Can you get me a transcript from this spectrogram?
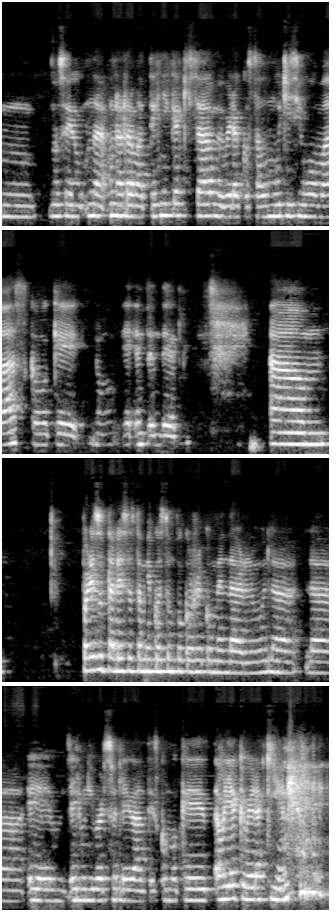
no sé, una, rama técnica quizá me hubiera costado muchísimo más como que no e, entenderlo. por eso tal vez hasta me cuesta un poco recomendar ¿no? la, la, em, el universo elegante, es como que habría que ver a quién.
